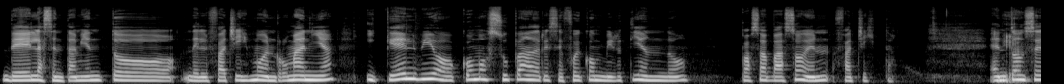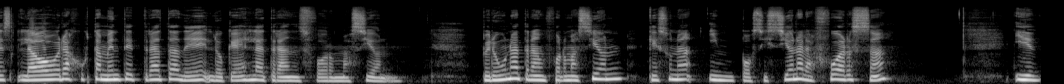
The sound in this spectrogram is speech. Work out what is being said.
del asentamiento del fascismo en Rumania y que él vio cómo su padre se fue convirtiendo paso a paso en fascista. Entonces, la obra justamente trata de lo que es la transformación, pero una transformación que es una imposición a la fuerza y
